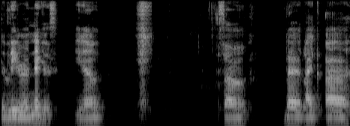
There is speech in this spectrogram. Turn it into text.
the leader of niggas. You know. So, but like, uh,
